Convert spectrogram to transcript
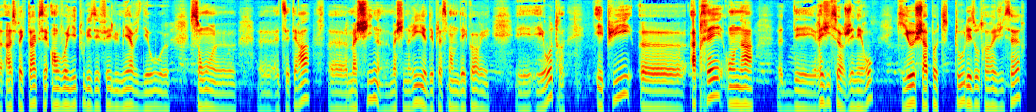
euh, un spectacle, c'est envoyer tous les effets, lumière, vidéo, euh, son, euh, etc. Machine, machinerie, déplacement de décors et, et, et autres. Et puis après, on a des régisseurs généraux qui eux chapeautent tous les autres régisseurs.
